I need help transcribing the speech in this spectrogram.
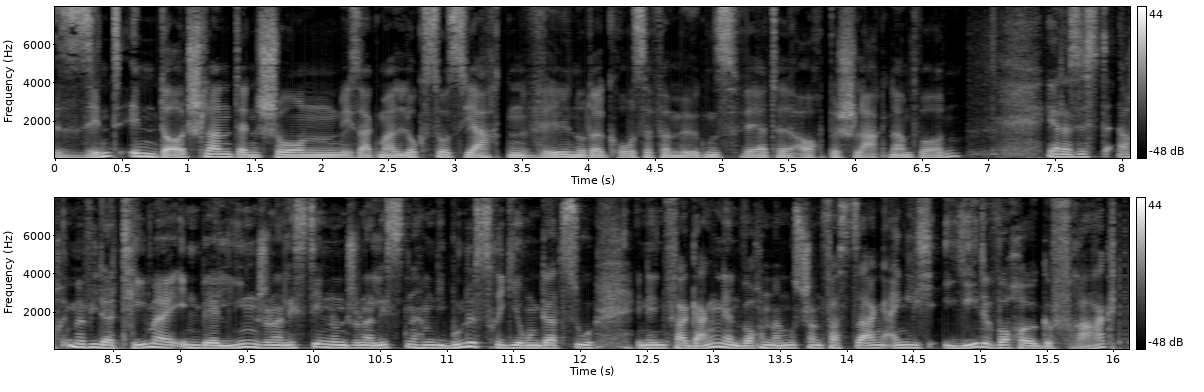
Sind in Deutschland denn schon, ich sag mal, Luxusjachten, Villen oder große Vermögenswerte auch beschlagnahmt worden? Ja, das ist auch immer wieder Thema in Berlin. Journalistinnen und Journalisten haben die Bundesregierung dazu in den vergangenen Wochen, man muss schon fast sagen, eigentlich jede Woche gefragt.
